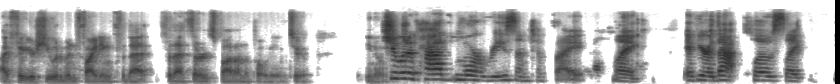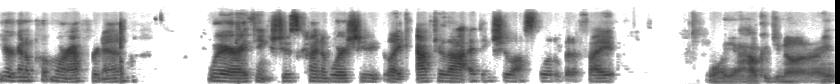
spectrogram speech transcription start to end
I figure she would have been fighting for that for that third spot on the podium too. You know, she would have had more reason to fight. Like if you're that close, like you're gonna put more effort in. Where I think she was kind of where she like after that, I think she lost a little bit of fight. Well, yeah, how could you not, right?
